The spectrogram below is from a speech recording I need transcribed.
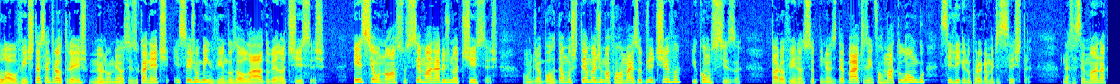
Olá, ouvintes da Central 3, meu nome é Alciso Canete e sejam bem-vindos ao Lado B Notícias. Esse é o nosso semanário de notícias, onde abordamos temas de uma forma mais objetiva e concisa. Para ouvir nossas opiniões e debates em formato longo, se ligue no programa de sexta. Nessa semana,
